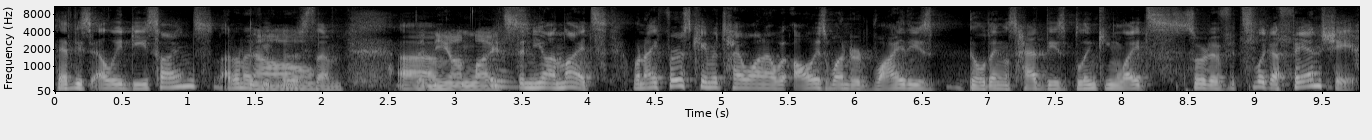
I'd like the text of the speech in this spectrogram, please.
They have these LED signs. I don't know if you've noticed them. the neon lights. The neon lights. When I first came to Taiwan, I always wondered why these buildings had these blinking lights. Sort of, it's like a fan shape.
